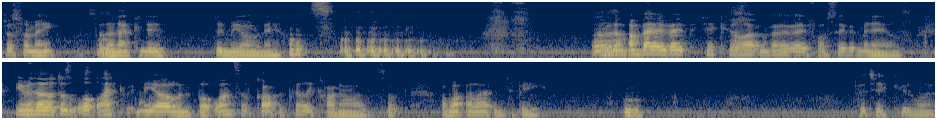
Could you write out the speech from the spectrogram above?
Just for me. So Hmm. then I can do do my own nails. Um, I'm very, very particular and very, very fussy with my nails. Even though it doesn't look like my own, but once I've got acrylic on, I, so I want I like them to be hmm. particular.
